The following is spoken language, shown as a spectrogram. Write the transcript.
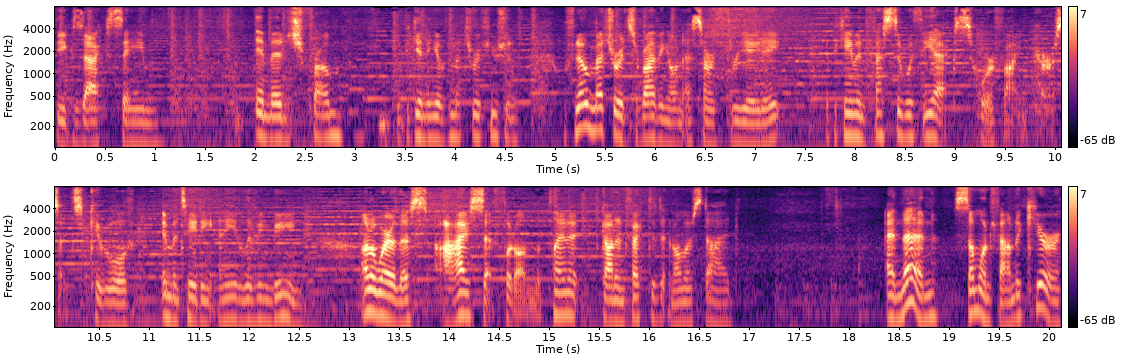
the exact same image from the beginning of Metroid Fusion. With no Metroid surviving on SR-388, it became infested with the X, horrifying parasites capable of imitating any living being. Unaware of this, I set foot on the planet, got infected, and almost died. And then, someone found a cure.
